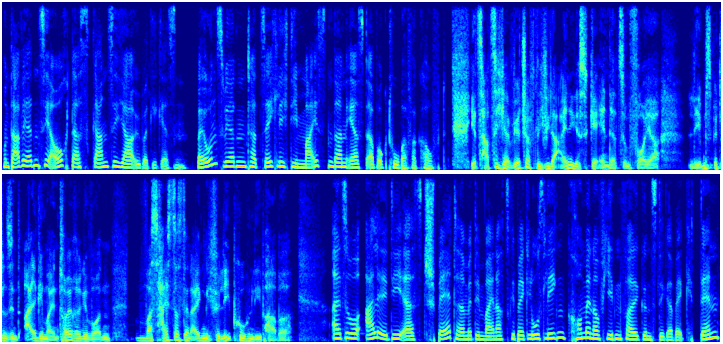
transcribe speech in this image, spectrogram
und da werden sie auch das ganze Jahr über gegessen. Bei uns werden tatsächlich die meisten dann erst ab Oktober verkauft. Jetzt hat sich ja wirtschaftlich wieder einiges geändert zum Vorjahr. Lebensmittel sind allgemein teurer geworden. Was heißt das denn eigentlich für Lebkuchenliebhaber? Also alle, die erst später mit dem Weihnachtsgebäck loslegen, kommen auf jeden Fall günstiger weg. Denn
